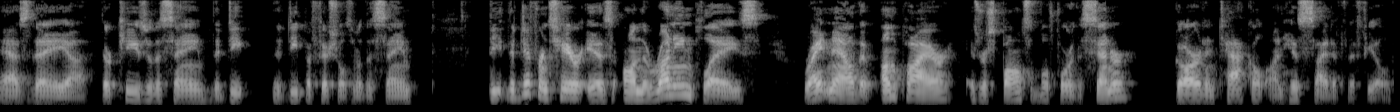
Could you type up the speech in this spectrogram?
as they uh, their keys are the same. The deep the deep officials are the same. The the difference here is on the running plays. Right now, the umpire is responsible for the center, guard, and tackle on his side of the field.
